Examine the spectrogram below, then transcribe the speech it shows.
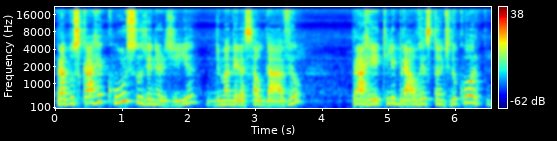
para buscar recursos de energia de maneira saudável para reequilibrar o restante do corpo.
